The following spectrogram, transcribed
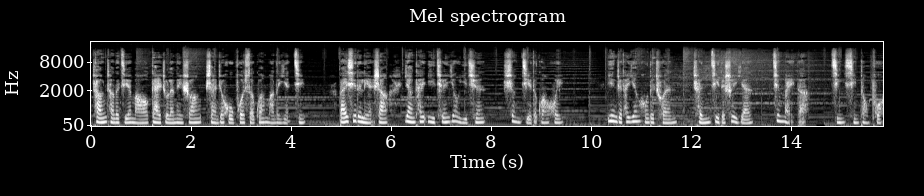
长长的睫毛盖住了那双闪着琥珀色光芒的眼睛，白皙的脸上漾开一圈又一圈圣洁的光辉，映着她嫣红的唇、沉寂的睡颜，竟美得惊心动魄。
